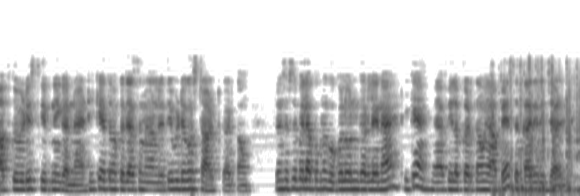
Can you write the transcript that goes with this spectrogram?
आपको वीडियो स्किप नहीं करना है, ठीक है? तो आपको जैसे मैं लेती हूँ वीडियो को स्टार्ट करता हूँ। फ्रेंड सबसे पहले आपको अपना गूगल ऑन कर लेना है, ठीक है? मैं फिलअप करता हूँ यहाँ पे सरकारी रिज़ल्ट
